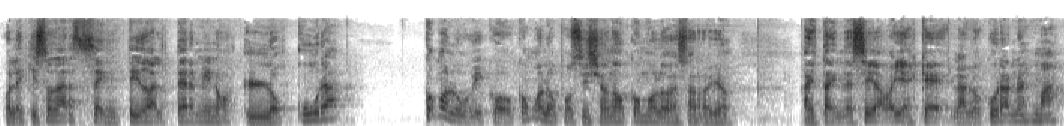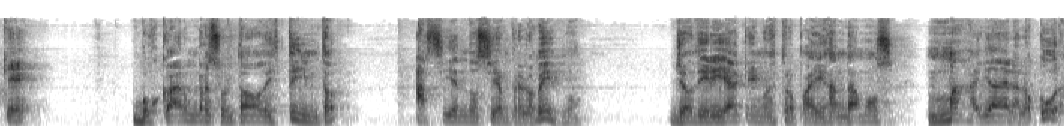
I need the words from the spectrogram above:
o le quiso dar sentido al término locura, ¿cómo lo ubicó? ¿Cómo lo posicionó? ¿Cómo lo desarrolló? Einstein decía, oye, es que la locura no es más que buscar un resultado distinto haciendo siempre lo mismo. Yo diría que en nuestro país andamos más allá de la locura,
